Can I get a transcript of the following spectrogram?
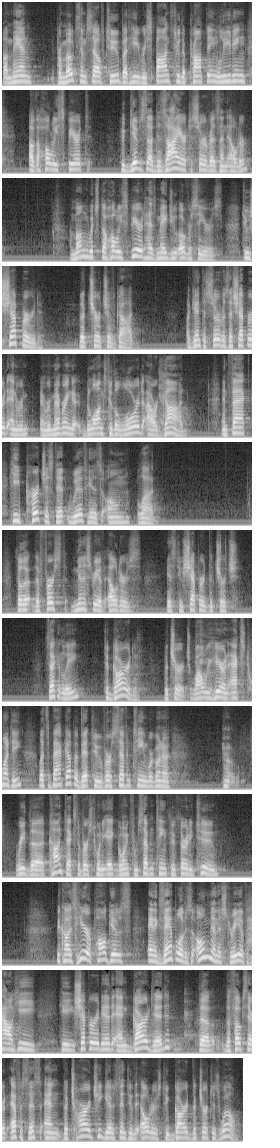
a man promotes himself to, but he responds to the prompting, leading of the Holy Spirit who gives a desire to serve as an elder, among which the Holy Spirit has made you overseers to shepherd the church of God. Again, to serve as a shepherd and, re- and remembering it belongs to the Lord our God. In fact, he purchased it with his own blood. So, the, the first ministry of elders is to shepherd the church. Secondly, to guard the church. While we're here in Acts 20, let's back up a bit to verse 17. We're going to read the context of verse 28, going from 17 through 32. Because here Paul gives an example of his own ministry of how he, he shepherded and guarded the, the folks there at Ephesus and the charge he gives into the elders to guard the church as well.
